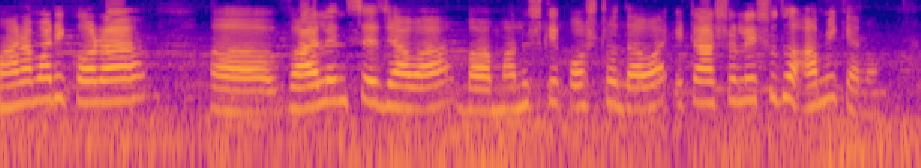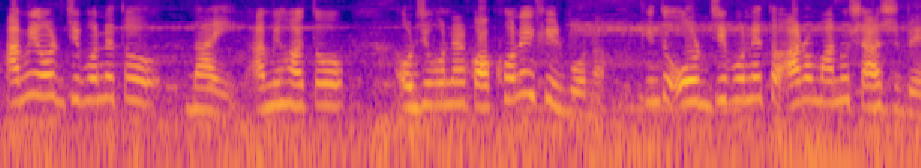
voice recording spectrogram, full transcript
মারামারি করা ভায়োলেন্সে যাওয়া বা মানুষকে কষ্ট দেওয়া, এটা আসলে শুধু আমি কেন? আমি ওর জীবনে তো নাই। আমি হয়তো ওর জীবনে আর কখনোই ফিরবো না। কিন্তু ওর জীবনে তো আরও মানুষ আসবে,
